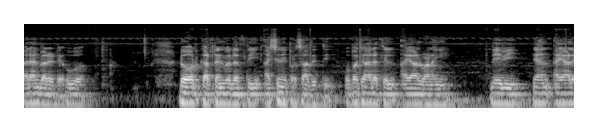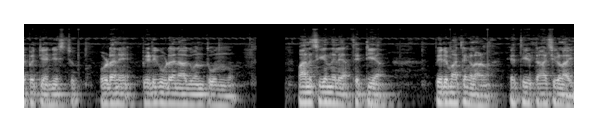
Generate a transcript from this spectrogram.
വരാൻ പറയട്ടെ. ഉവ ഡോർ കർട്ടൻ വിടർത്തി അശ്വിനി പ്രസാദ് എത്തി ഉപചാരത്തിൽ അയാൾ വണങ്ങി. ദേവി ഞാൻ അയാളെപ്പറ്റി അന്വേഷിച്ചു. ഉടനെ പിടികൂടാനാകുമെന്ന് തോന്നുന്നു. മാനസിക നില തെറ്റിയ പെരുമാറ്റങ്ങളാണ്. എത്തിയിട്ട് ആഴ്ചകളായി.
